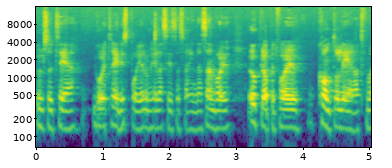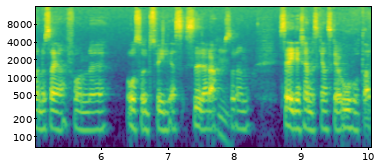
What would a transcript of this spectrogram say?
Ulsutea gå i tredje spår genom hela sista svängen. Sen var ju upploppet var ju kontrollerat får man ändå säga från uh, Åsruds Viljas sida där. Mm. Så den segern kändes ganska ohotad.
